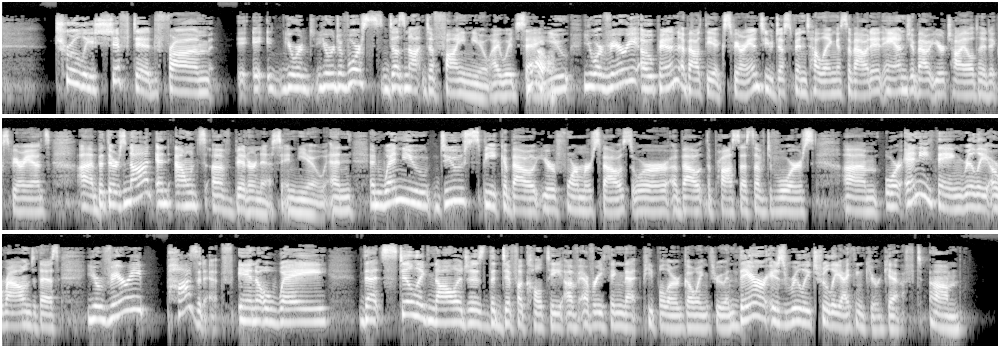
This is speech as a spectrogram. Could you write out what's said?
truly shifted from it, it, your your divorce does not define you i would say. No. you you are very open about the experience. You've just been telling us about it and about your childhood experience. Uh, but there's not an ounce of bitterness in you. And and when you do speak about your former spouse or about the process of divorce um, or anything really around this you're very positive in a way that still acknowledges the difficulty of everything that people are going through. And there is really, truly, I think, your gift. Um,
